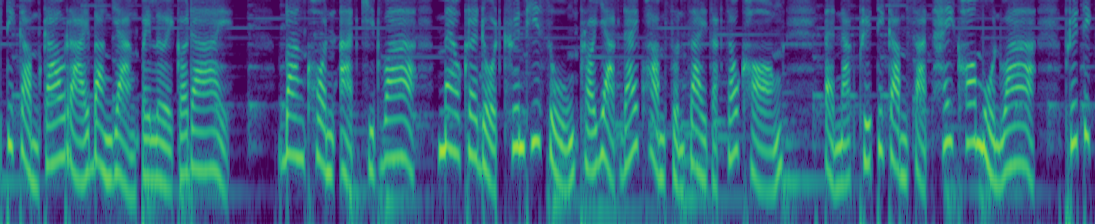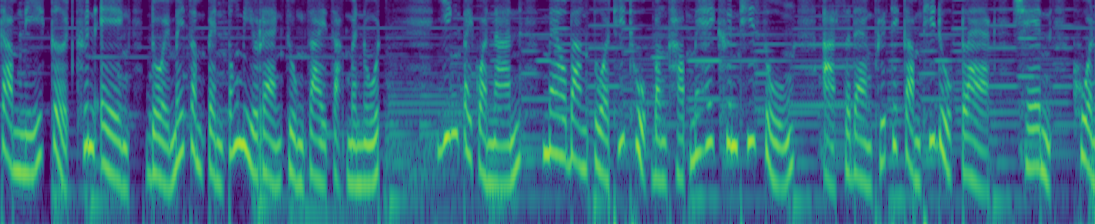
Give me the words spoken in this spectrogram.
ฤติกรรมก้าวร้ายบางอย่างไปเลยก็ได้ บางคนอาจคิดว่าแมวกระโดดขึ้นที่สูง เพราะอยากได้ความสนใจจากเจ้าของ แต่นักพฤติกรรมสัตว์ให้ข้อมูลว่า พฤติกรรมนี้เกิดขึ้นเอง โดยไม่จำเป็นต้องมีแรงจูงใจจากมนุษย์ ยิ่งไปกว่านั้น แมวบางตัวที่ถูกบังคับไม่ให้ขึ้นที่สูง อาจแสดงพฤติกรรมที่ดูแปลก เช่นข่วน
